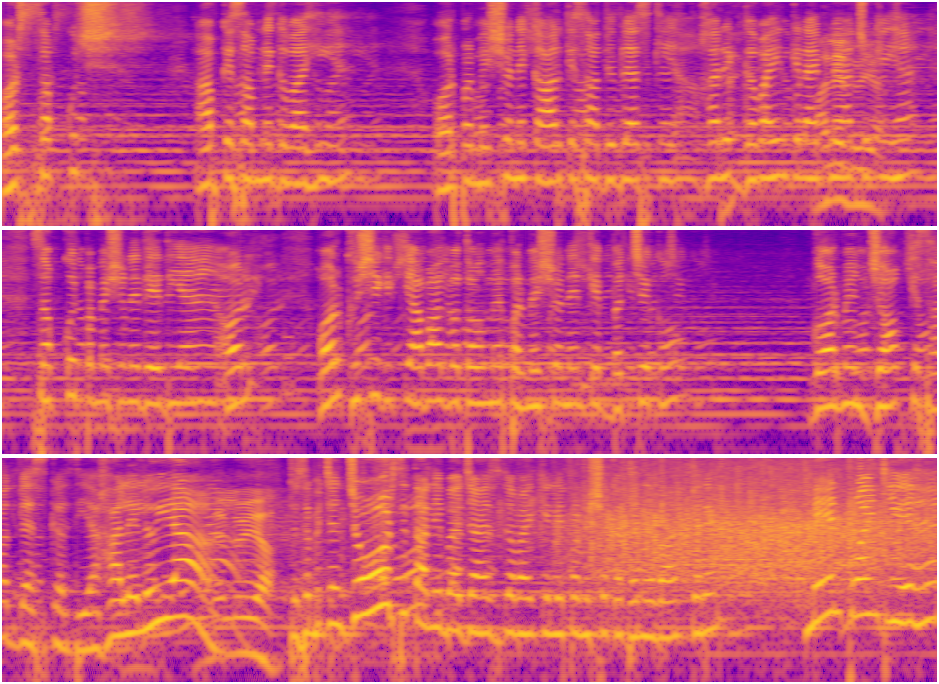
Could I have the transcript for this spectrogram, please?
और सब कुछ आपके सामने गवाही है। और परमेश्वर ने कार के साथ भी ब्लेस किया। हर एक गवाही इनके लाइफ में आ चुकी है। सब कुछ परमेश्वर ने दे दिया है। और और खुशी की क्या बात बताऊँ मैं? परमेश्वर ने इनके बच्चे को गवर्नमेंट जॉब के साथ ब्लेस कर दिया। हालेलुया। हालेलुया। तो सभी जन ज़ोर से ताली बजाएँ इस गवाही के लिए। परमेश्वर का धन्यवाद करें। मेन पॉइंट ये है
